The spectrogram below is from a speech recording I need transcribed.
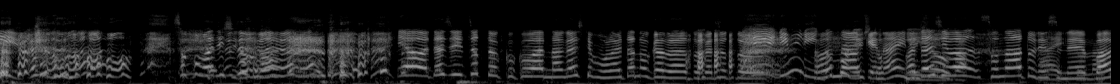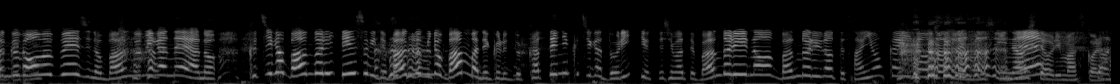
い そこまで指導が？いや私ちょっとここは流してもらえたのかなとかちょっとリミリンそんなわけないでしょ私はその後ですね、はい番組ホームページの番組がね あの口がバンドリって言いすぎて番組の番まで来ると勝手に口がドリって言ってしまってバンドリのバンドリのって34回言い直しちゃいましたねしておりますこれはい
